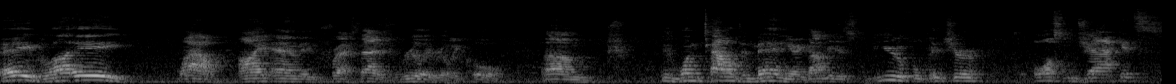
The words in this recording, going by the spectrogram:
Hey, Vladi. Wow, I am impressed. That is really, really cool. Um, he's one talented man here. He got me this beautiful picture, some awesome jackets.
